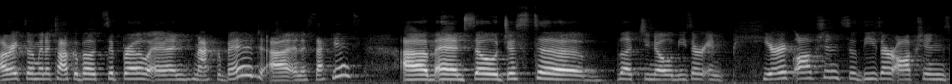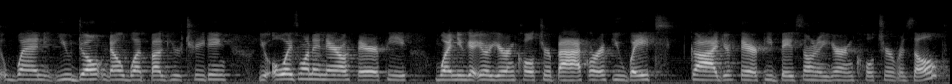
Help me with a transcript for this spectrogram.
All right, so I'm going to talk about Cipro and Macrobid uh, in a second. Um, and so just to let you know, these are empiric options. So these are options when you don't know what bug you're treating. You always want to narrow therapy when you get your urine culture back, or if you wait, guide your therapy based on a urine culture result.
